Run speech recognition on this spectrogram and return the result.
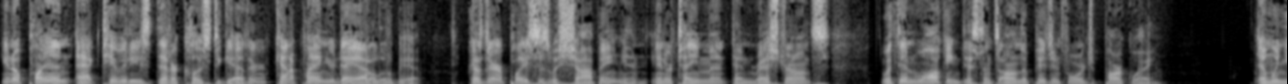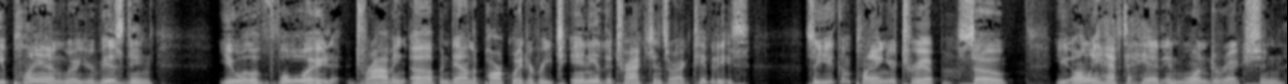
you know, plan activities that are close together. Kind of plan your day out a little bit because there are places with shopping and entertainment and restaurants within walking distance on the Pigeon Forge Parkway. And when you plan where you're visiting, you will avoid driving up and down the parkway to reach any of the attractions or activities. So you can plan your trip so you only have to head in one direction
